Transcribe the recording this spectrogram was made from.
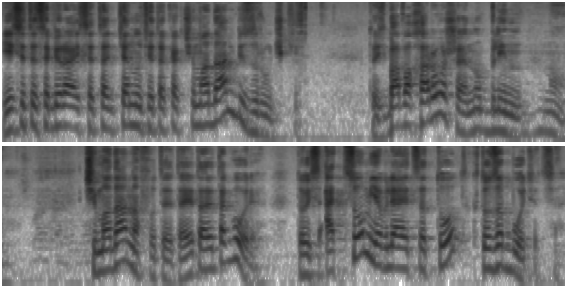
Если ты собираешься тянуть это как чемодан без ручки, то есть баба хорошая, но, блин, ну, чемоданов вот это, это, это горе. То есть отцом является тот, кто заботится.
